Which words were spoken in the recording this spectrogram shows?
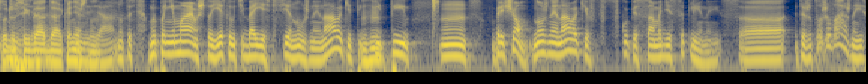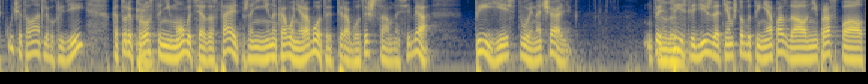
Тут же Нельзя, всегда, да, конечно. Нельзя. Ну, то есть мы понимаем, что если у тебя есть все нужные навыки, ты, и ты... причем нужные навыки в купе с самодисциплиной. С, э, это же тоже важно. Есть куча талантливых людей, которые просто не могут себя заставить, потому что они ни на кого не работают. Ты работаешь сам на себя. Ты есть твой начальник. Ну, то есть Ну да. ты следишь за тем, чтобы ты не опоздал, не проспал,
